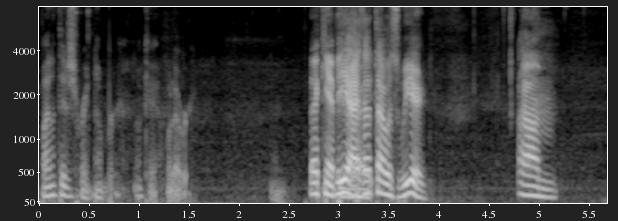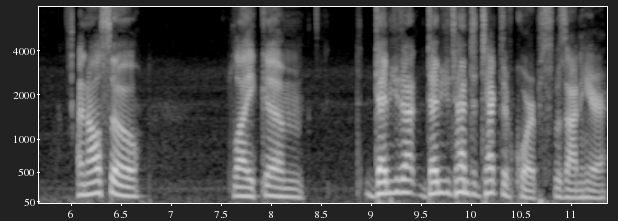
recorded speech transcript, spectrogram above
Why don't they just write number? Okay, whatever. That can't But be. yeah, I thought that was weird. Um, and also, like um, debutante debutante detective corpse was on here,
